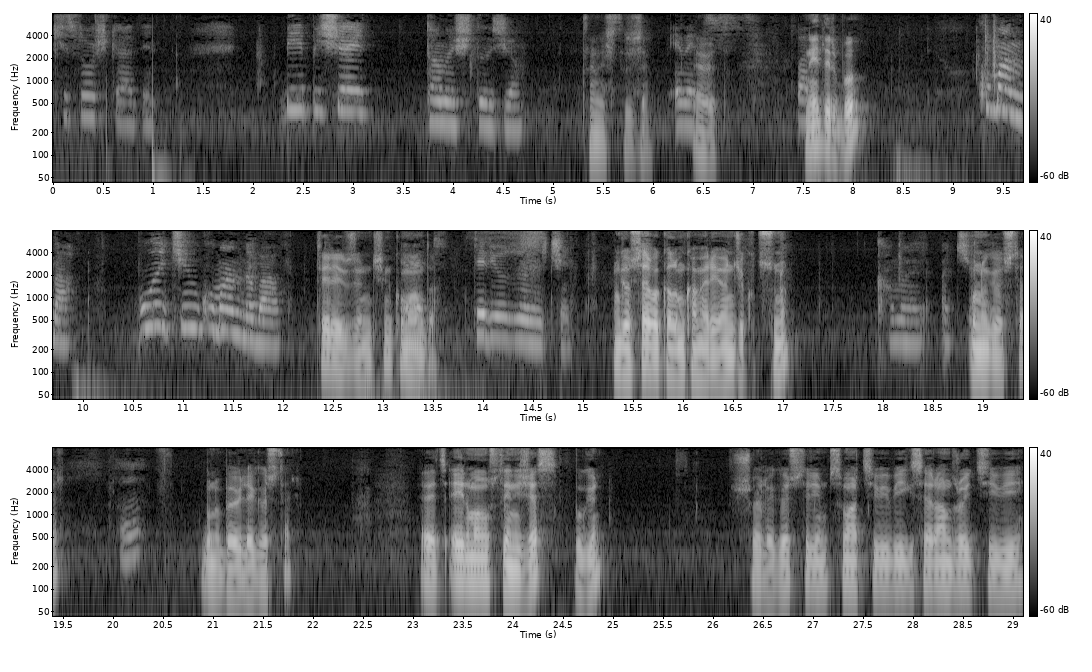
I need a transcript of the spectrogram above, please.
Herkese hoş geldin. Bir bir şey tanıştıracağım. Tanıştıracağım. Evet. Evet. Bak, Nedir bu? Kumanda. Bu için kumanda var. Televizyon için kumanda. Televizyon için. Göster bakalım kameraya önce kutusunu. Kamera açık. Bunu göster. Hı? Bunu böyle göster. Evet Air Mouse deneyeceğiz bugün. Şöyle göstereyim. Smart TV, bilgisayar, Android TV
